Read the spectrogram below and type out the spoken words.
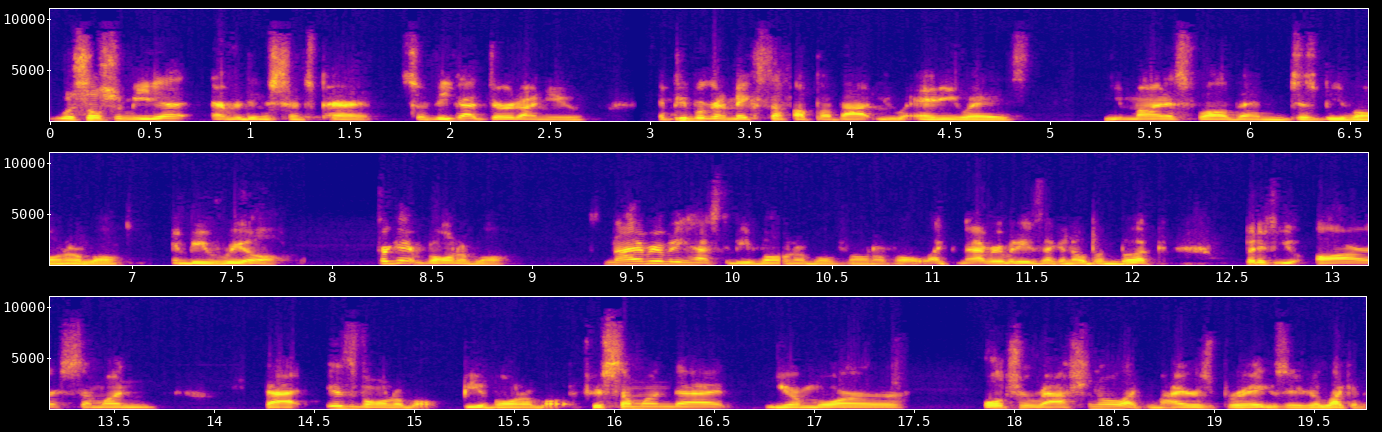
with social media, everything's transparent. So if you got dirt on you and people are gonna make stuff up about you anyways, you might as well then just be vulnerable and be real forget vulnerable. Not everybody has to be vulnerable, vulnerable. Like not everybody's like an open book. But if you are someone that is vulnerable, be vulnerable. If you're someone that you're more ultra rational, like Myers Briggs, or you're like an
